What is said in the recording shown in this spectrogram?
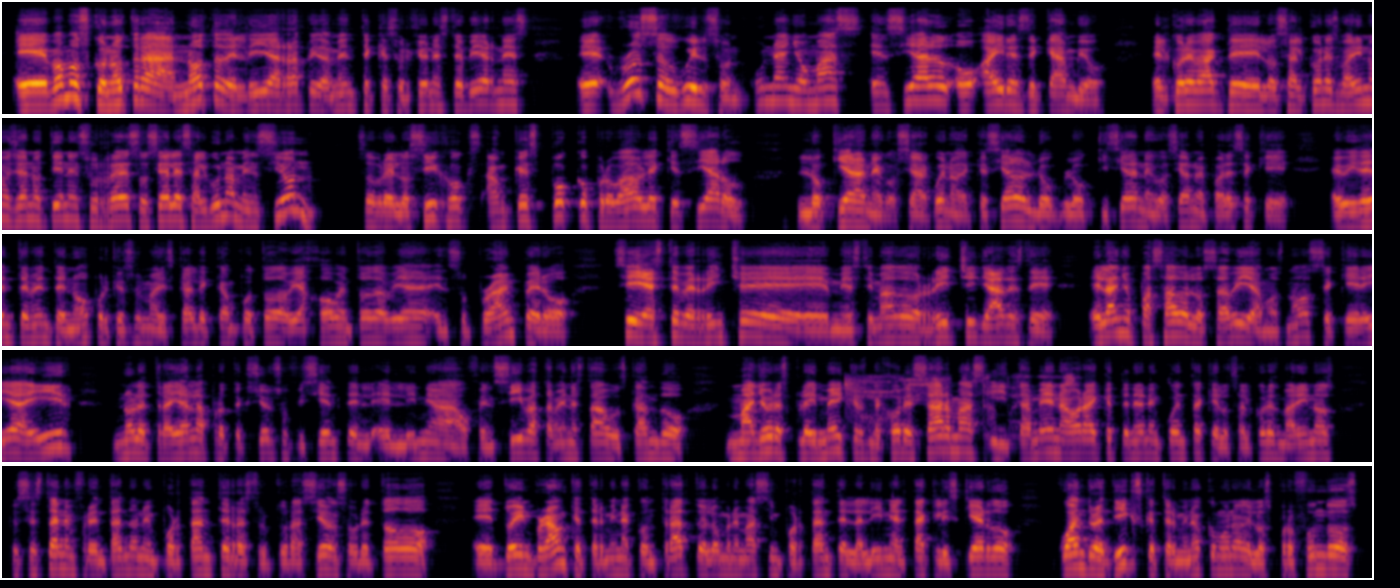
Eh, vamos con otra nota del día rápidamente que surgió en este viernes. Eh, Russell Wilson, un año más en Seattle o aires de cambio. El coreback de los halcones marinos ya no tiene en sus redes sociales alguna mención sobre los Seahawks, aunque es poco probable que Seattle lo quiera negociar. Bueno, de que Seattle lo, quisiera negociar, me parece que evidentemente no, porque es un mariscal de campo todavía joven, todavía en su prime, pero sí, este berrinche, eh, mi estimado Richie, ya desde el año pasado lo sabíamos, ¿no? Se quería ir, no le traían la protección suficiente en, línea ofensiva, también estaba buscando mayores playmakers, mejores armas y también ahora hay que tener en cuenta que los halcones marinos pues se están enfrentando a una importante reestructuración, sobre todo eh, Dwayne Brown, que termina contrato, el hombre más importante en la línea, el tackle izquierdo, Quandre Dix, que terminó como uno de los profundos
